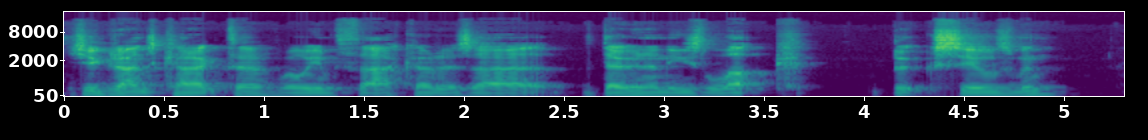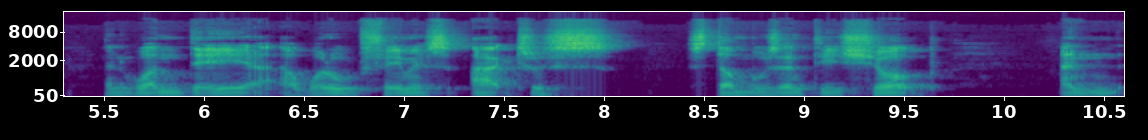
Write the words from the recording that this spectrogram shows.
Hugh Grant's character, William Thacker, is a down on his luck book salesman. And one day, a world famous actress stumbles into his shop, and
